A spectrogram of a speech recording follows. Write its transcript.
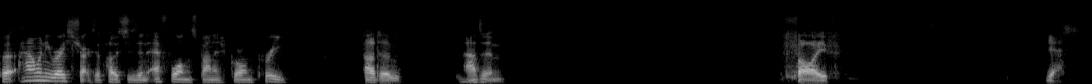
But how many racetracks have hosted an F1 Spanish Grand Prix? Adam, Adam, five. yes,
